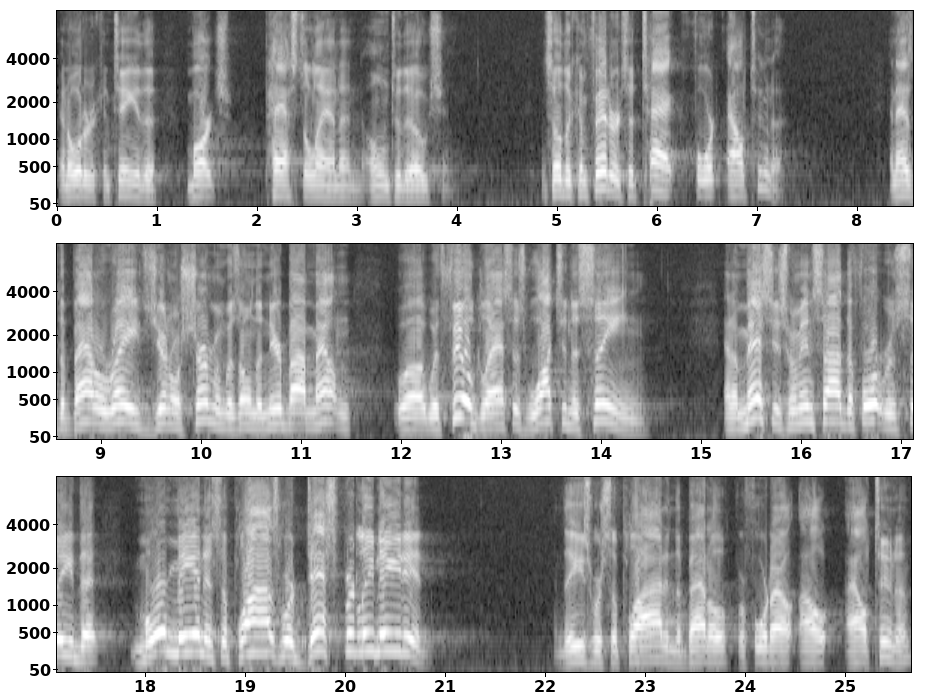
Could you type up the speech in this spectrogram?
in order to continue the march past Atlanta and on to the ocean. And so the Confederates attacked Fort Altoona. And as the battle raged, General Sherman was on the nearby mountain uh, with field glasses watching the scene and a message from inside the fort received that more men and supplies were desperately needed. And these were supplied, and the battle for Fort Al- Al- Altoona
